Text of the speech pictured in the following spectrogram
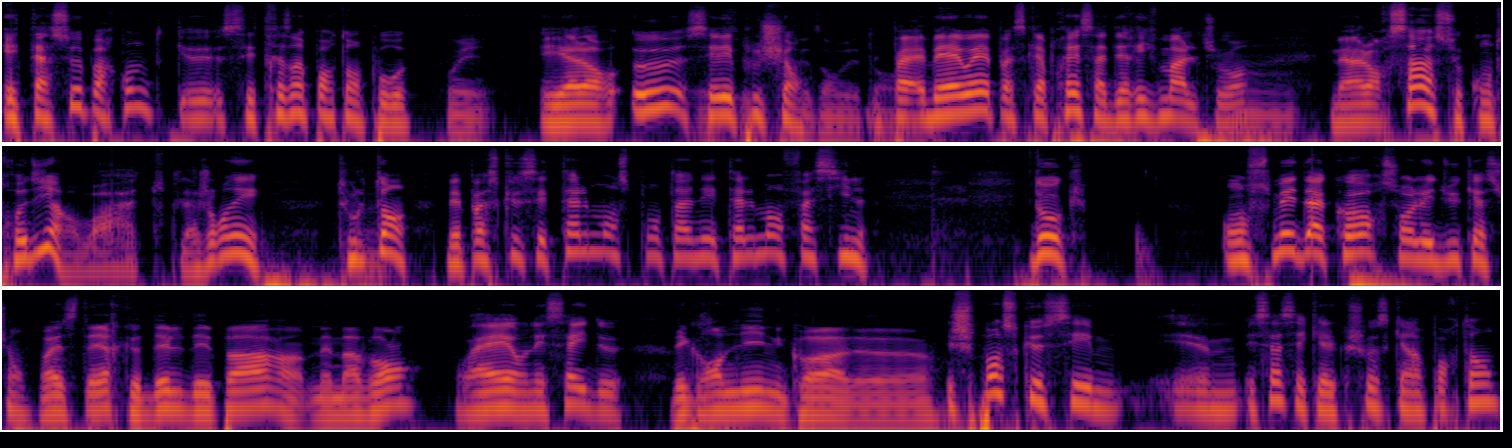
Et t'as ceux, par contre, que c'est très important pour eux. oui. Et alors, eux, c'est les plus chiants. très embêtant. Pas- ben ouais, parce qu'après, ça dérive mal, tu vois. Mm. Mais alors ça, se contredire, ouah, toute la journée, tout le temps. Mais parce que c'est tellement spontané, tellement facile. Donc, on se met d'accord sur l'éducation. Ouais, c'est-à-dire que dès le départ, même avant, Ouais, on essaye de... les grandes lignes, quoi. De... Je pense que c'est... euh, Et ça, c'est quelque chose qui est important.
